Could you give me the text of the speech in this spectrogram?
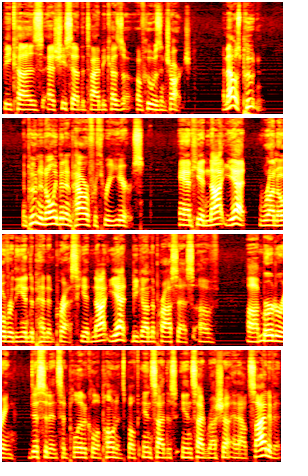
because, as she said at the time, because of who was in charge. And that was Putin. And Putin had only been in power for three years. And he had not yet run over the independent press. He had not yet begun the process of uh, murdering dissidents and political opponents, both inside this inside Russia and outside of it.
